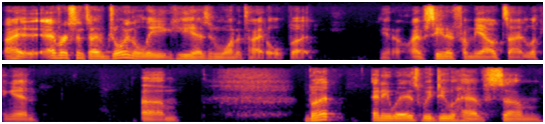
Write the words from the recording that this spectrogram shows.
I ever since I've joined the league, he hasn't won a title. But you know, I've seen it from the outside looking in. Um, but anyways, we do have some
